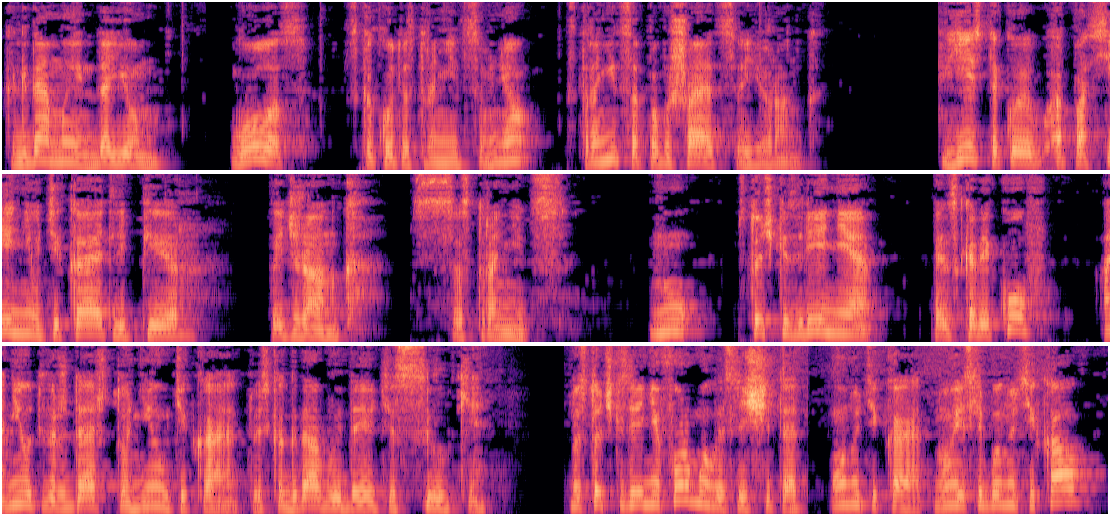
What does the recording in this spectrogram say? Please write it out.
когда мы даем голос с какой-то страницы, у нее страница повышается ее ранг. Есть такое опасение, утекает ли пер PageRank со страниц. Ну, с точки зрения поисковиков, они утверждают, что не утекает. То есть, когда вы даете ссылки но с точки зрения формулы, если считать, он утекает. Но если бы он утекал,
